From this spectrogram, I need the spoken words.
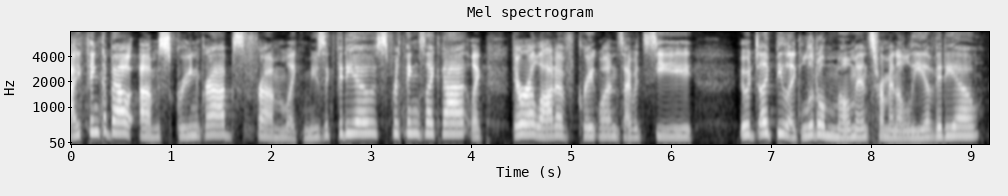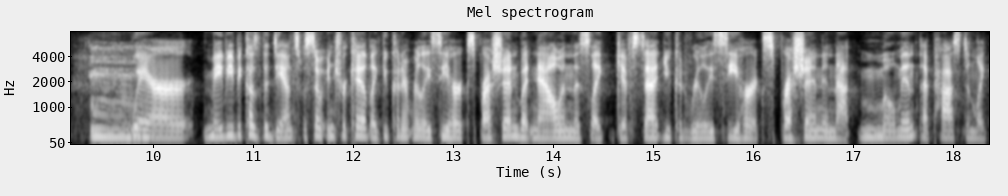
I think about um, screen grabs from like music videos for things like that. Like there were a lot of great ones I would see. It would like be like little moments from an Aaliyah video where maybe because the dance was so intricate, like you couldn't really see her expression, but now in this like gifset, you could really see her expression in that moment that passed in like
